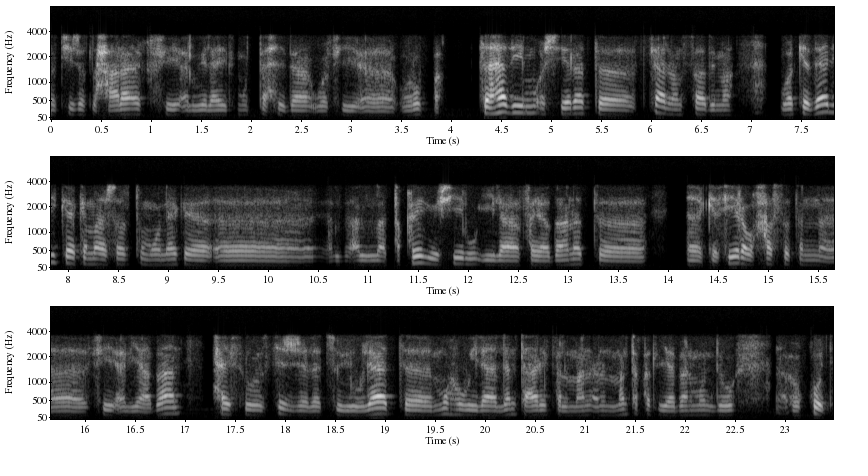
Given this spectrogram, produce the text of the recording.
نتيجة الحرائق في الولايات المتحدة وفي آه، أوروبا. فهذه المؤشرات آه، فعلا صادمة. وكذلك كما أشرتم هناك آه، التقرير يشير إلى فيضانات آه، كثيرة وخاصة في اليابان حيث سجلت سيولات مهولة لم تعرف منطقة اليابان منذ عقود.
